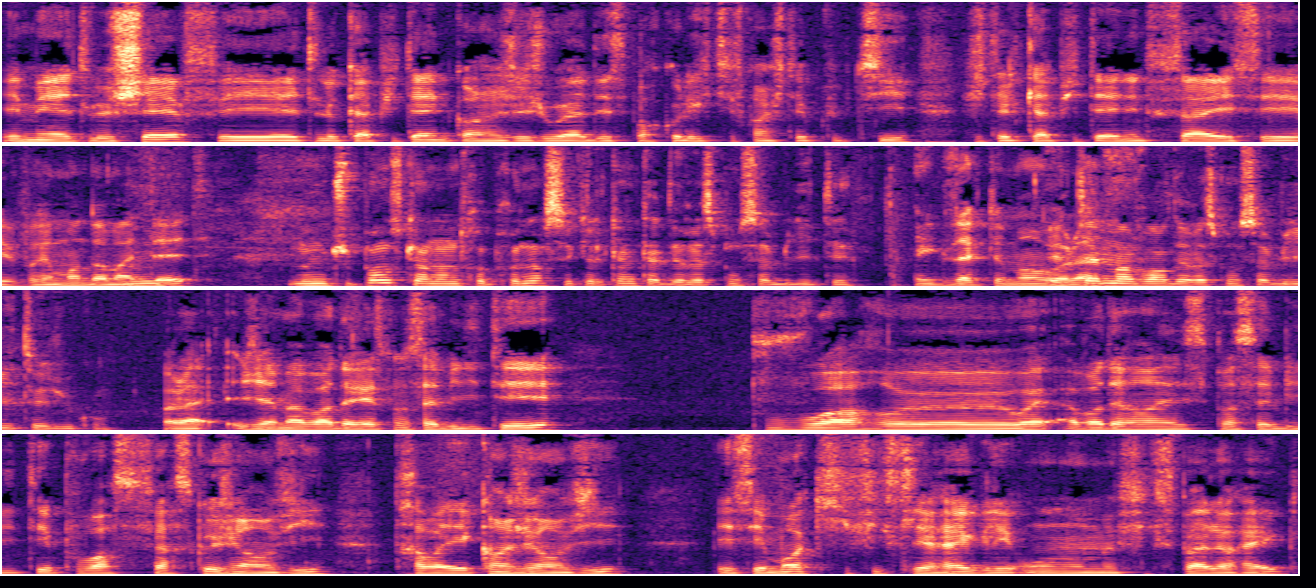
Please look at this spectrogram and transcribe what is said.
aimé être le chef et être le capitaine quand j'ai joué à des sports collectifs quand j'étais plus petit. J'étais le capitaine et tout ça et c'est vraiment dans ma tête. Donc tu penses qu'un entrepreneur c'est quelqu'un qui a des responsabilités Exactement, et voilà. avoir des responsabilités du coup. Voilà, j'aime avoir des responsabilités, pouvoir euh, ouais, avoir des responsabilités, pouvoir faire ce que j'ai envie, travailler quand j'ai envie. Et c'est moi qui fixe les règles et on ne me fixe pas les règles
